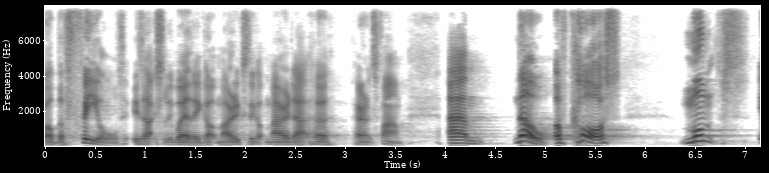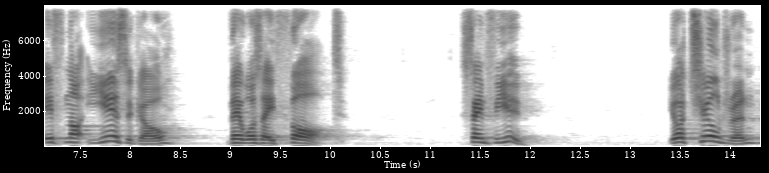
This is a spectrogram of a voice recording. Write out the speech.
well, the field is actually where they got married because they got married at her parents' farm. Um, no, of course, months, if not years ago, there was a thought. Same for you. Your children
